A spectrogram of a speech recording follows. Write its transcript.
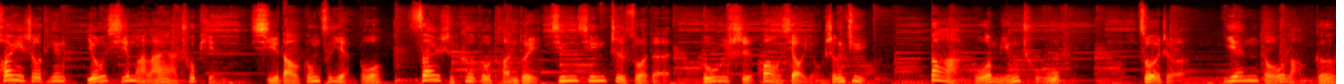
欢迎收听由喜马拉雅出品、喜道公子演播、三十刻度团队精心制作的都市爆笑有声剧《大国名厨》，作者烟斗老哥，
